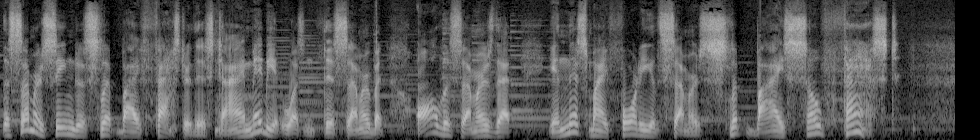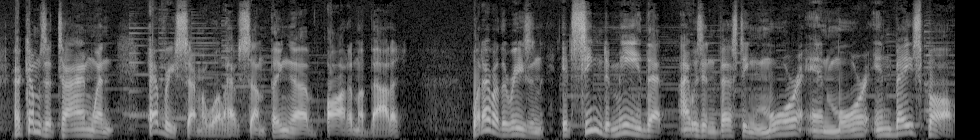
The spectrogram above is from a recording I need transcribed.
the summer seemed to slip by faster this time. Maybe it wasn't this summer, but all the summers that in this my 40th summer slip by so fast. There comes a time when every summer will have something of autumn about it. Whatever the reason, it seemed to me that I was investing more and more in baseball.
